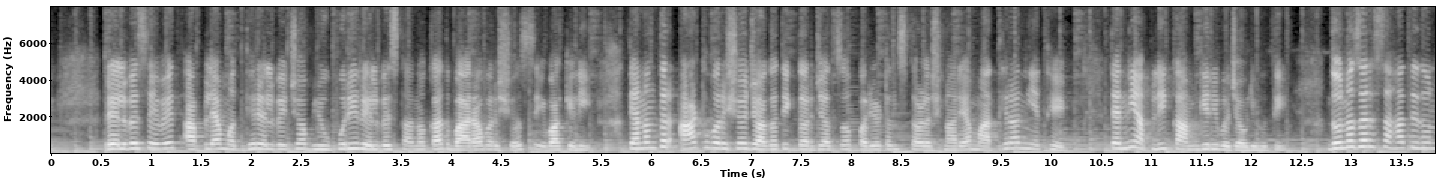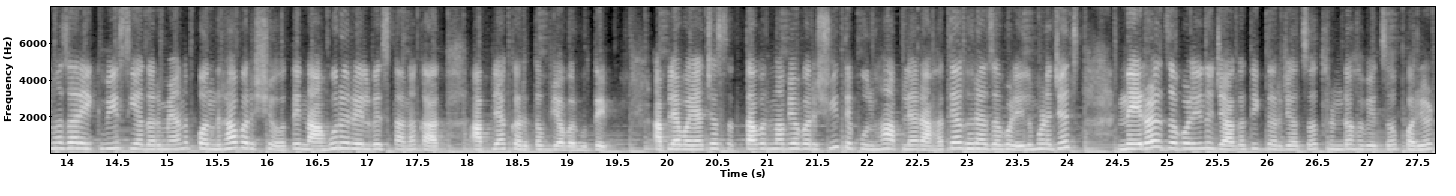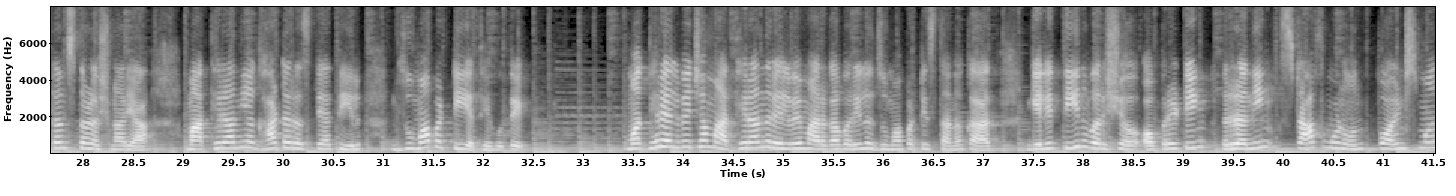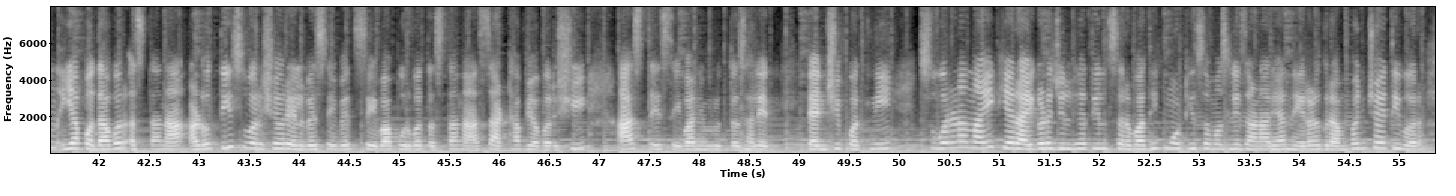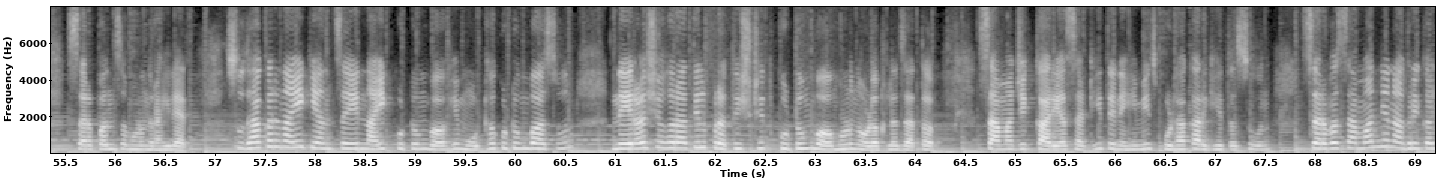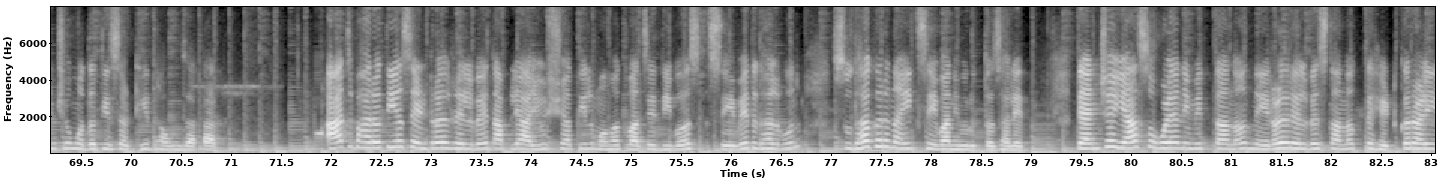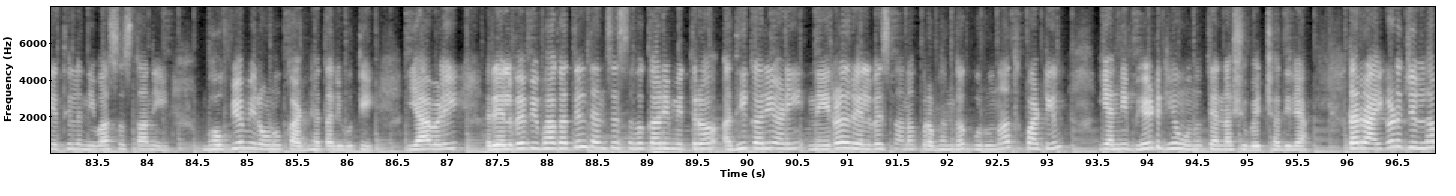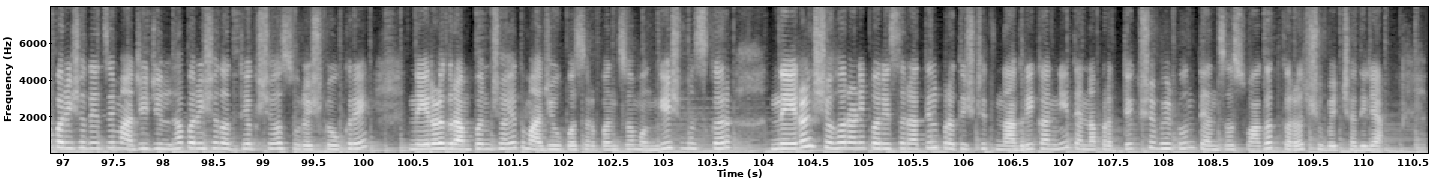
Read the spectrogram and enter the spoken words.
रेल्वे सेवेत आपल्या मध्य रेल्वेच्या भिवपुरी रेल्वे स्थानकात बारा वर्ष सेवा केली. त्यानंतर आठ वर्ष जागतिक दर्जाचं पर्यटन स्थळ असणाऱ्या माथेरान येथे त्यांनी आपली कामगिरी बजावली होती. दोन हजार सहा ते दोन हजार एकवीस या दरम्यान पंधरा वर्ष ते नाहूर रेल्वे स्थानकात आपल्या कर्तव्यावर होते. आपल्या वयाच्या सत्तावन्नाव्या वर्षी ते पुन्हा आपल्या राहत्या घराजवळील म्हणजेच नेरळ जवळील जागतिक दर्जाचं थंड हवेचं पर्यटन स्थळ असणाऱ्या माथेरान या घाट रस्त्यातील जुमापट्टी येथे होते. मध्य रेल्वेच्या माथेरान रेल्वे मार्गावरील जुमापट्टी स्थानकात गेली तीन वर्ष ऑपरेटिंग रनिंग स्टाफ म्हणून पॉइंट्समन या पदावर असताना अडोतीस वर्ष रेल्वे सेवेत सेवा पुरवत असताना साठाव्या वर्षी आज ते सेवानिवृत्त झालेत. त्यांची पत्नी सुवर्णा नाईक या रायगड जिल्ह्यातील सर्वाधिक मोठी समजली जाणाऱ्या नेरळ ग्रामपंचायतीवर सरपंच म्हणून राहिल्यात. सुधाकर नाईक यांचे नाईक कुटुंब हे मोठं कुटुंब असून नेरळ शहरातील प्रतिष्ठित कुटुंब म्हणून ओळखलं जातं. सामाजिक कार्यासाठी ते नेहमीच पुढाकार घेत असून सर्वसामान्य नागरिकांच्या मदतीसाठी धावून जातात. आज भारतीय सेंट्रल रेल्वेत आपल्या आयुष्यातील महत्त्वाचे दिवस सेवेत घालवून सुधाकर नाईक सेवानिवृत्त झालेत. त्यांच्या या सोहळ्या निमित्तानं नेरळ रेल्वे स्थानक ते हेटकराळी येथील निवासस्थानी भव्य मिरवणूक काढण्यात आली होती. यावेळी रेल्वे विभागातील त्यांचे सहकारी मित्र अधिकारी आणि नेरळ रेल्वे स्थानक प्रबंधक गुरुनाथ पाटील यांनी भेट घेऊन त्यांना शुभेच्छा दिल्या. तर रायगड जिल्हा परिषदेचे माजी जिल्हा परिषद अध्यक्ष सुरेश टोकरे नेरळ ग्रामपंचायत माजी उपसरपंच मंगेश मस्कर नेरळ शहर आणि परिसरातील प्रतिष्ठित नागरिकांनी त्यांना प्रत्यक्ष भेटून त्यांचं स्वागत स्वागत करत शुभेच्छा दिल्या.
